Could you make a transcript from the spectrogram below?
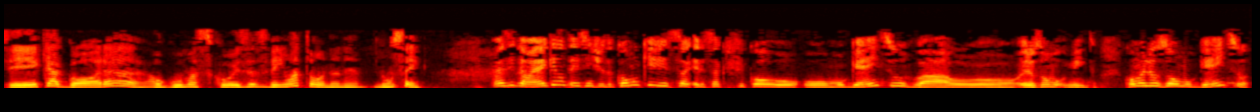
ser que agora algumas coisas venham à tona, né? Não sei. Mas então, é que não tem sentido. Como que sa- ele sacrificou o, o Mugensu lá, o. Ele usou o. Minto. Como ele usou o Mugensu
